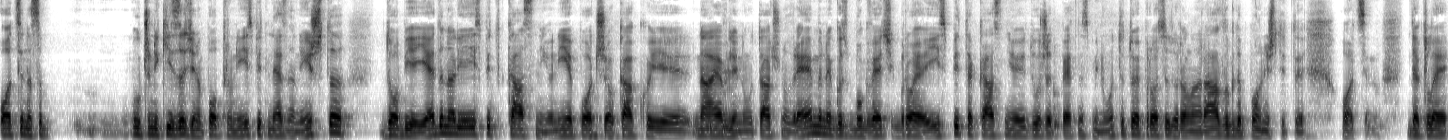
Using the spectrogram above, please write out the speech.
Ocena sa učenik izađe na popravni ispit, ne zna ništa, dobije jedan, ali je ispit kasnio, nije počeo kako je najavljeno u tačno vreme, nego zbog većeg broja ispita kasnio je duže od 15 minuta, to je proceduralan razlog da poništite ocenu. Dakle,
